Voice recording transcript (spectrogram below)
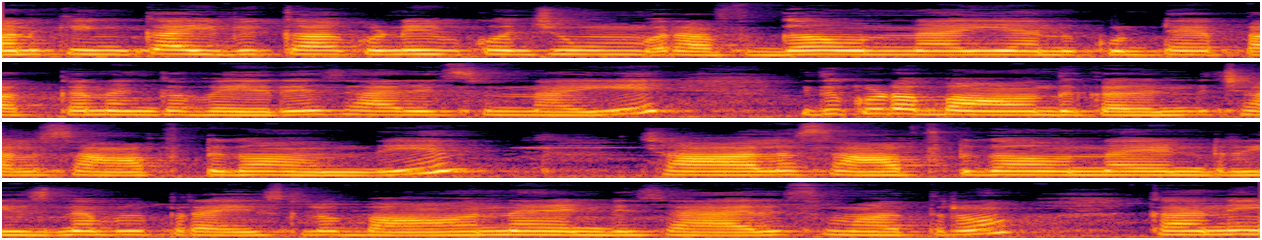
మనకి ఇంకా ఇవి కాకుండా ఇవి కొంచెం రఫ్గా ఉన్నాయి అనుకుంటే పక్కన ఇంకా వేరే శారీస్ ఉన్నాయి. ఇది కూడా బాగుంది కదండి. చాలా సాఫ్ట్గా ఉంది. చాలా సాఫ్ట్గా ఉన్నాయి రీజనబుల్ ప్రైస్లో బాగున్నాయండి శారీస్ మాత్రం. కానీ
